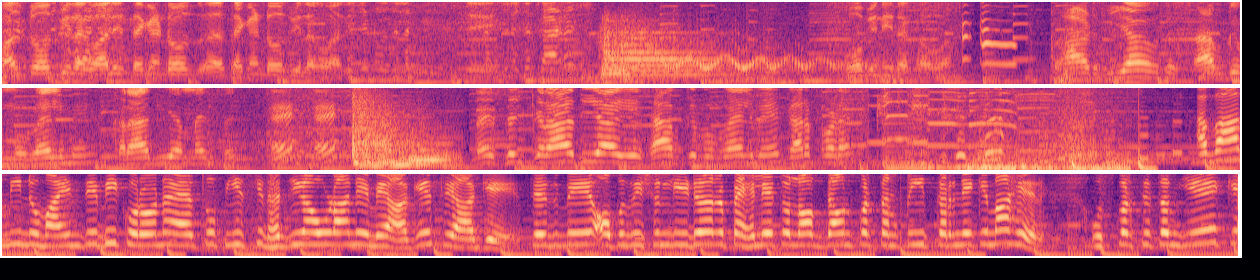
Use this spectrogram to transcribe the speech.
फ़र्स्ट डोज भी लगवा ली सेकंड डोज सेकंड डोज भी लगवा ली। जी। वो भी नहीं रखा हुआ। कार्ड दिया उधर साहब के मोबाइल में करा दिया मैसेज। मैसेज करा दिया ये साहब के मोबाइल में घर पड़ा। अवामी नुमाइंदे भी कोरोना एसओपीज की धज्जियाँ उड़ाने में आगे से आगे। सिंध में अपोजिशन लीडर पहले तो लॉकडाउन पर तनकीद करने के माहिर। उस पर सितम ये कि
